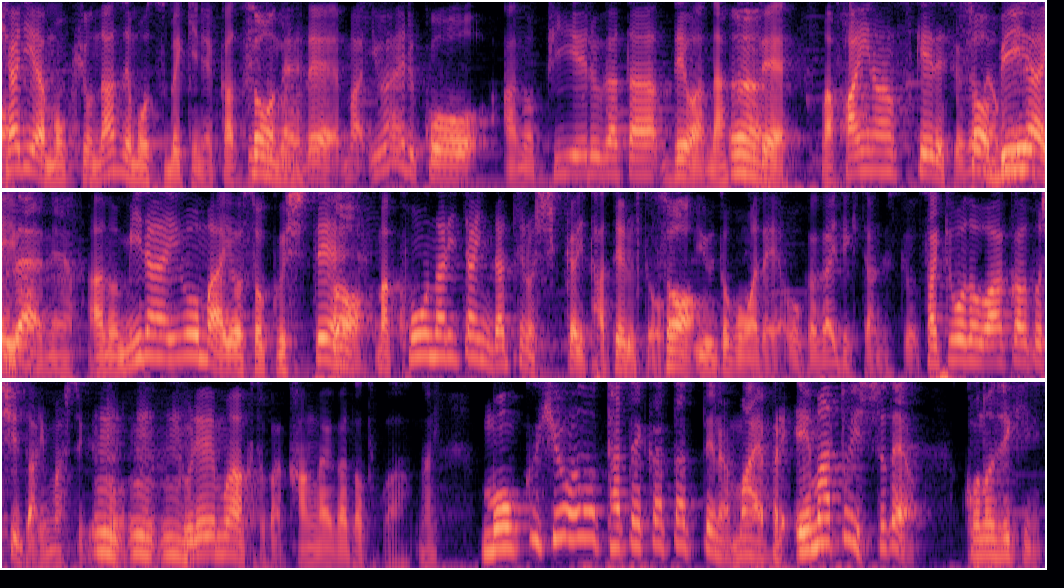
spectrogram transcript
キャリア目標なぜ持つべきねかっていうところで、まあ、いわゆるこうあの PL 型ではなくて、まあ、ファイナンス系ですよね。そうまあ未来をだよね。あの未来をまあ予測してまあ、こうなりたいんだっていうのをしっかり立てるというところまでお伺いできたんですけど先ほどワークアウトシートありましたけど、うんうんうん。フレームワークとか考え方とか何？目標の立て方っていうのはまあやっぱりエマと一緒だよこの時期に。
